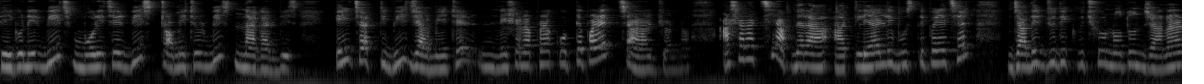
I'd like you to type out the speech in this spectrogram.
বেগুনের বীজ, মরিচের বীজ, টমেটোর বীজ, নাগার বীজ। এই চারটি বীজ জার্মিনেটের নেশন আপনারা করতে পারেন চারার জন্য। আশা রাখছি আপনারা ক্লিয়ারলি বুঝতে পেরেছেন। যাদের যদি কিছু নতুন জানার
